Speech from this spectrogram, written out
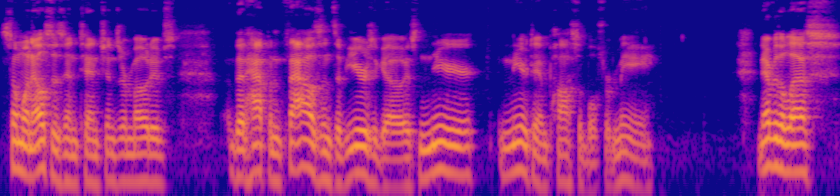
someone else's intentions or motives that happened thousands of years ago is near near to impossible for me. Nevertheless,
